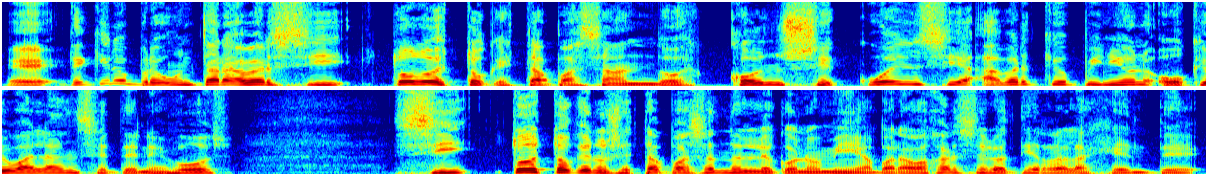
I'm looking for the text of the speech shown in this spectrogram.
Eh, te quiero preguntar a ver si todo esto que está pasando es consecuencia, a ver qué opinión o qué balance tenés vos, si todo esto que nos está pasando en la economía, para bajárselo a tierra a la gente,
